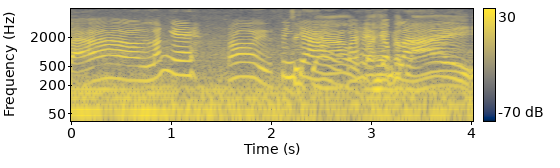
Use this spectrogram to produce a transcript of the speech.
đã lắng nghe rồi xin, chào, và hẹn, gặp lại.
